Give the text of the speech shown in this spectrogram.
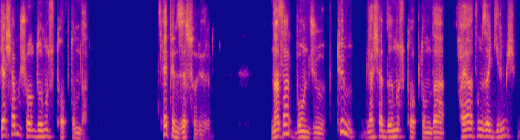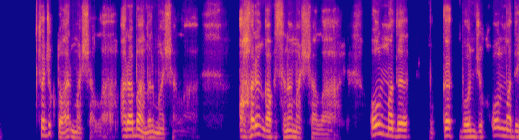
Yaşamış olduğumuz toplumda hepinize soruyorum. Nazar boncuğu tüm yaşadığımız toplumda hayatımıza girmiş mi? Çocuk doğar maşallah, araba alır maşallah, ahırın kapısına maşallah, olmadı bu gök boncuk, olmadı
